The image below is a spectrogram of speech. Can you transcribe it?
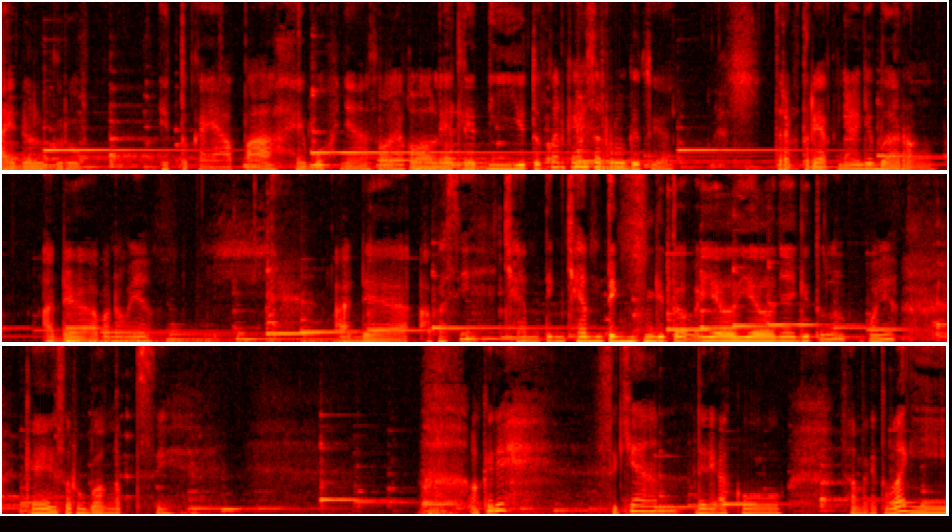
idol group. Itu kayak apa hebohnya. Soalnya kalau lihat-lihat di YouTube kan kayak seru gitu ya. Teriak-teriaknya aja bareng. Ada apa namanya ada apa sih chanting chanting gitu yel yelnya gitu lah. Pokoknya kayaknya seru banget sih Oke deh, sekian dari aku. Sampai ketemu lagi.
